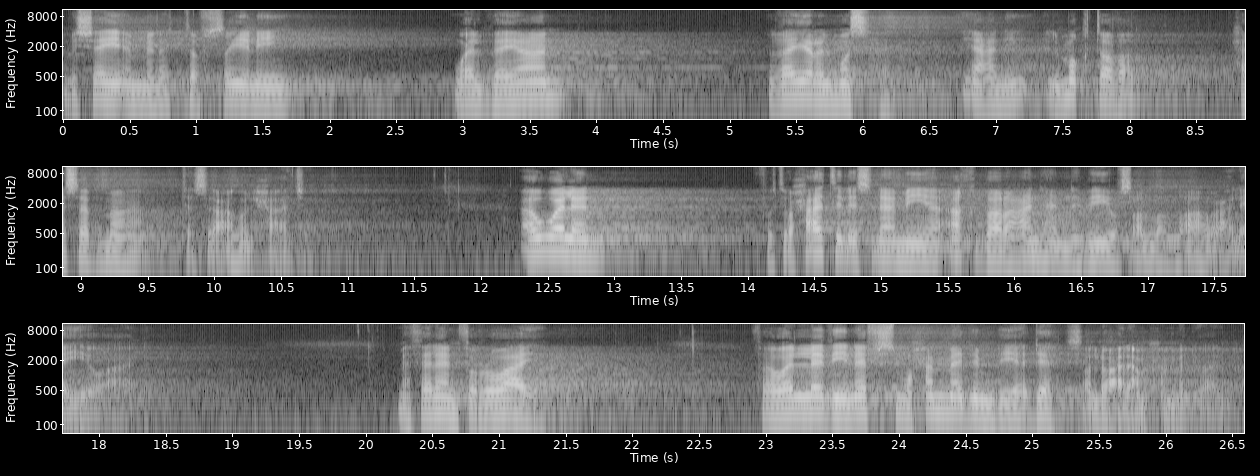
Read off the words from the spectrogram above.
بشيء من التفصيل والبيان غير المسهل يعني المقتضى حسب ما تسعه الحاجة. اولا فتوحات الإسلامية أخبر عنها النبي صلى الله عليه وآله. مثلا في الرواية فوالذي نفس محمد بيده صلوا على محمد وآله.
